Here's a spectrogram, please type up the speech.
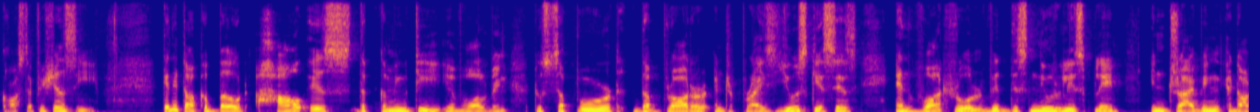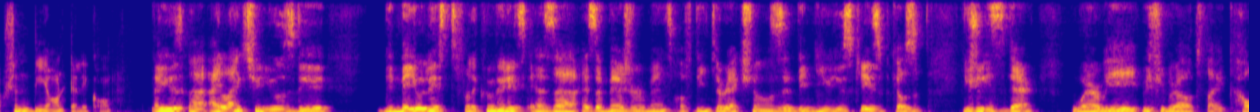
cost efficiency. Can you talk about how is the community evolving to support the broader enterprise use cases and what role will this new release play in driving adoption beyond telecom? I use uh, I like to use the the mail list for the community as a as a measurement of the interactions and the new use case because usually it's there where we we figure out like how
